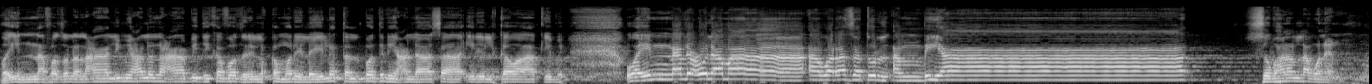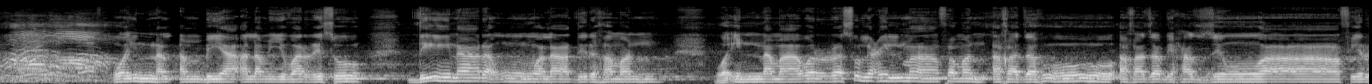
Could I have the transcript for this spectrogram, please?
وإن فضل العالم على العابد كفضل القمر ليلة البدر على سائر الكواكب وإن العلماء ورثة الأنبياء سبحان الله বলেন وإن الأنبياء لم يورثوا دينارا ولا درهما وإنما ورثوا العلم فمن أخذه أخذ بحظ وافر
